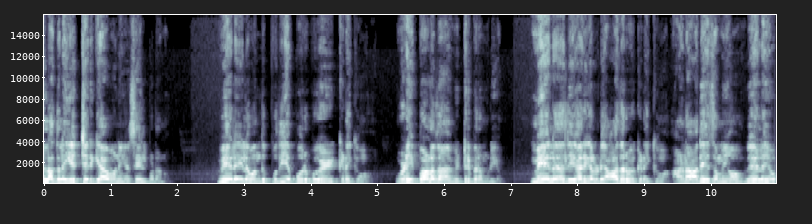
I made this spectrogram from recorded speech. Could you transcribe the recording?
எல்லாத்துலேயும் எச்சரிக்கையாகவும் நீங்கள் செயல்படணும். வேலையில் வந்து புதிய பொறுப்புகள் கிடைக்கும். உழைப்பால் தான் வெற்றி பெற முடியும். மேலே அதிகாரிகளுடைய ஆதரவு கிடைக்கும். ஆனால் அதே சமயம் வேலையோ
